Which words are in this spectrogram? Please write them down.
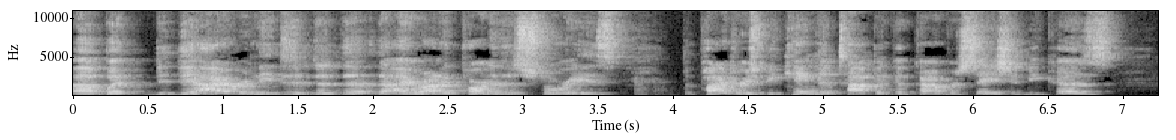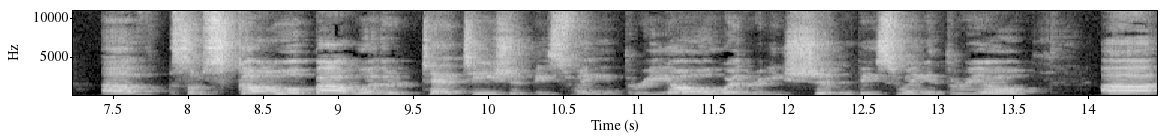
Uh, but the, the irony, the, the, the ironic part of this story is the Padres became the topic of conversation because of some scuttle about whether Tatis should be swinging 3-0, whether he shouldn't be swinging 3-0. Uh,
